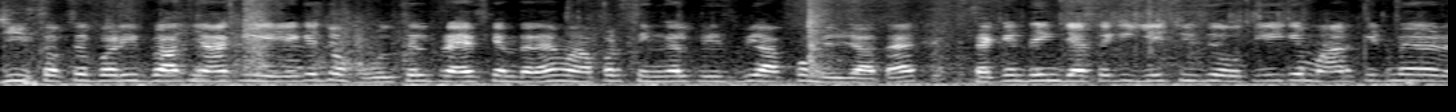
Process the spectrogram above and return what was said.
जी सबसे बड़ी बात यहाँ की ये है कि जो होलसेल प्राइस के अंदर है वहाँ पर सिंगल पीस भी आपको मिल जाता है। सेकंड थिंग जैसे कि ये चीज़ें होती है कि मार्केट में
